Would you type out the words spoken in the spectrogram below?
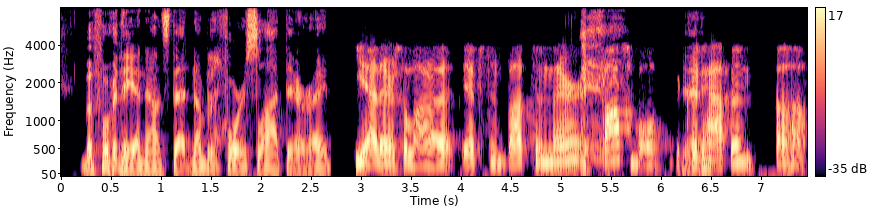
before they announce that number four slot there, right? Yeah, there's a lot of ifs and buts in there. It's possible. It yeah. could happen. Um,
